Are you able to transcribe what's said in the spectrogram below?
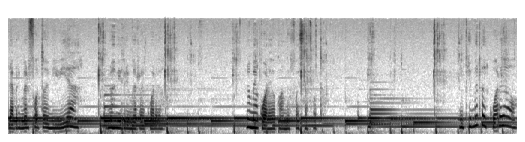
la primera foto de mi vida, no es mi primer recuerdo. No me acuerdo cuándo fue esa foto. Primer recuerdo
